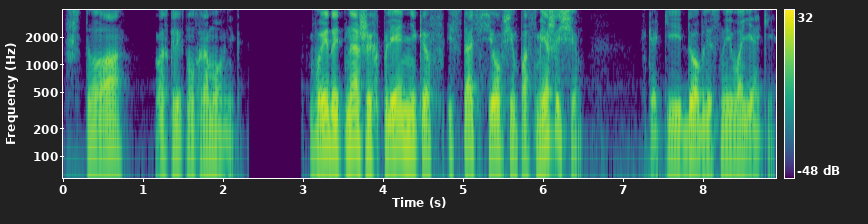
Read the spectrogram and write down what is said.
«Что?» — воскликнул храмовник. «Выдать наших пленников и стать всеобщим посмешищем? Какие доблестные вояки!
